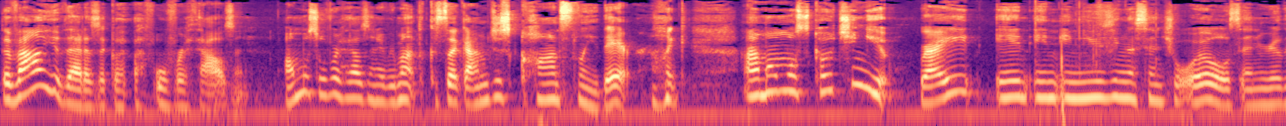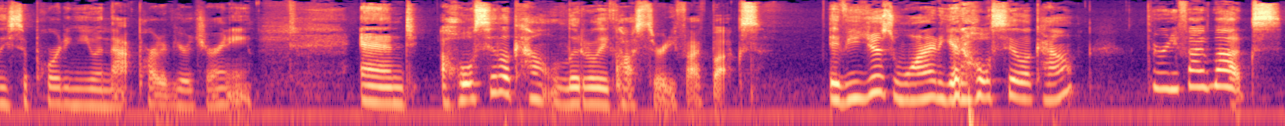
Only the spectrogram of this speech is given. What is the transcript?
The value of that is like over a thousand, almost over a thousand every month, because like I'm just constantly there. Like I'm almost coaching you, right? In, in in using essential oils and really supporting you in that part of your journey. And a wholesale account literally costs 35 bucks. If you just wanted to get a wholesale account, 35 bucks.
